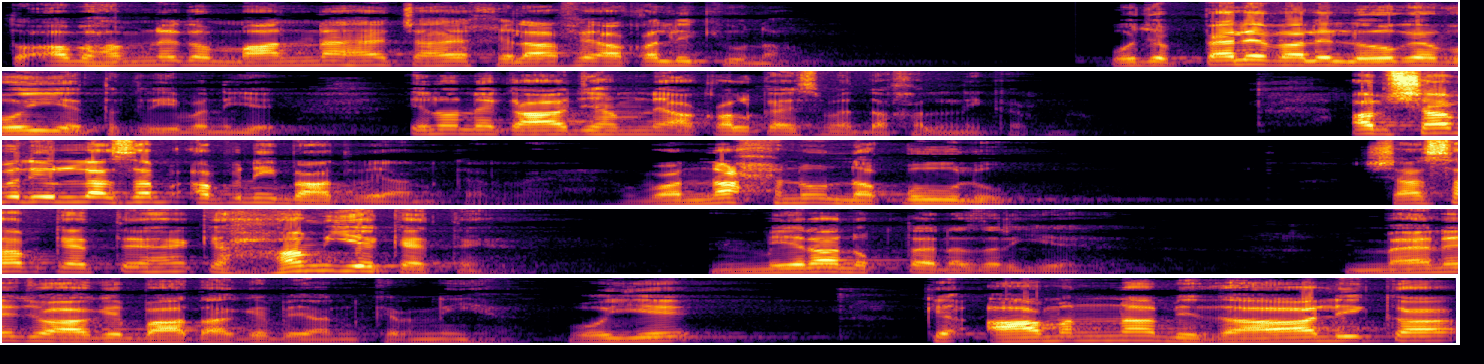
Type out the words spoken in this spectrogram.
تو اب ہم نے تو ماننا ہے چاہے خلاف عقل ہی کیوں نہ ہو۔ وہ جو پہلے والے لوگ ہیں، وہی ہے تقریباً یہ۔ انہوں نے کہا جی ہم نے عقل کا اس میں دخل نہیں کرنا۔ اب شاہ ولی اللہ صاحب اپنی بات بیان کر رہے ہیں۔ وہ نخن نقول شاہ صاحب کہتے ہیں کہ ہم یہ کہتے ہیں، میرا نقطۂ نظر یہ ہے، میں نے جو آگے بات آگے بیان کرنی ہے، وہ یہ کہ آمنا بدالی کا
